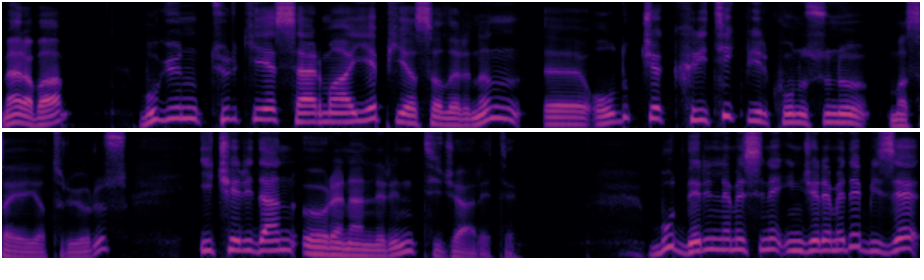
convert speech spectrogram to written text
Merhaba. Bugün Türkiye sermaye piyasalarının e, oldukça kritik bir konusunu masaya yatırıyoruz. İçeriden öğrenenlerin ticareti. Bu derinlemesine incelemede bize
